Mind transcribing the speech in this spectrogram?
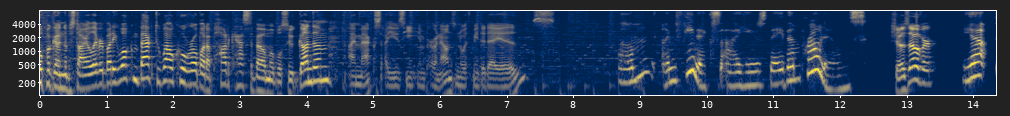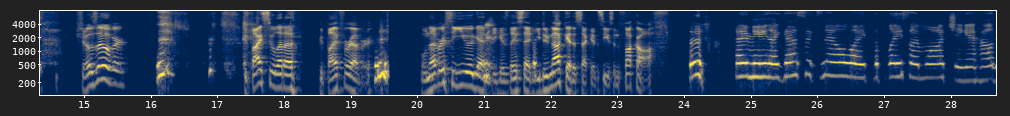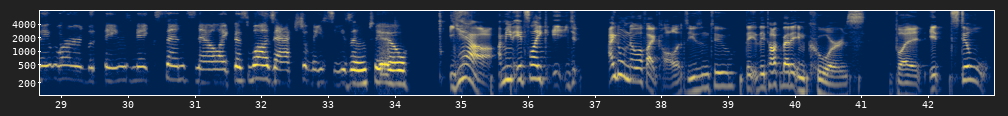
Opa Gundam style, everybody. Welcome back to Wow Cool Robot, a podcast about Mobile Suit Gundam. I'm Max. I use he, him pronouns, and with me today is. Um, I'm Phoenix. I use they, them pronouns. Show's over. Yep. Show's over. Goodbye, Suletta. Goodbye forever. We'll never see you again because they said you do not get a second season. Fuck off. I mean, I guess it's now like the place I'm watching and how they ordered the things makes sense now. Like this was actually season two. Yeah, I mean, it's like I don't know if I'd call it season two. They they talk about it in cours, but it still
